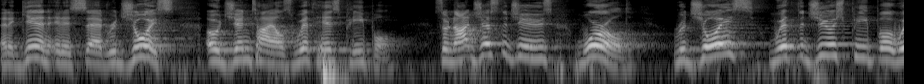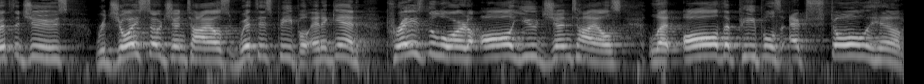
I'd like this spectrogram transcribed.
And again it is said, Rejoice, O Gentiles, with his people. So, not just the Jews, world. Rejoice with the Jewish people, with the Jews. Rejoice, O Gentiles, with his people. And again, praise the Lord, all you Gentiles. Let all the peoples extol him.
